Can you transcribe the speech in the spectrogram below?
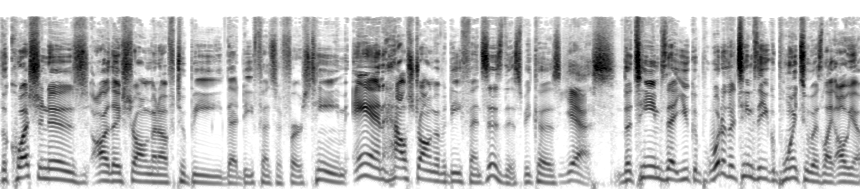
the question is, are they strong enough to be that defensive first team? And how strong of a defense is this? Because Yes. the teams that you could, what are the teams that you could point to as like, oh yeah,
